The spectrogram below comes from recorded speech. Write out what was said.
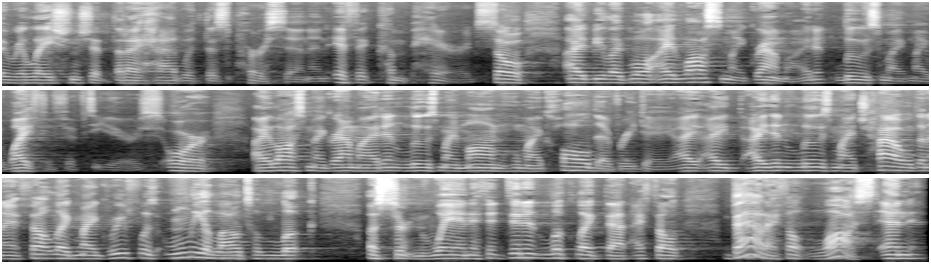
the relationship that I had with this person and if it compared. So I'd be like, well, I lost my grandma. I didn't lose my, my wife of 50 years. Or I lost my grandma. I didn't lose my mom, whom I called every day. I, I, I didn't lose my child. And I felt like my grief was only allowed to look a certain way. And if it didn't look like that, I felt bad. I felt lost. And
